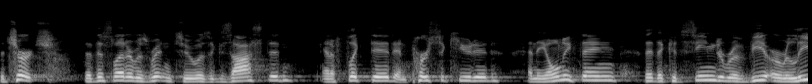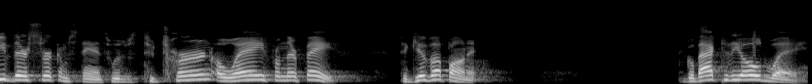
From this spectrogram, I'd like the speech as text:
The church that this letter was written to was exhausted and afflicted and persecuted, and the only thing that, that could seem to reveal or relieve their circumstance was to turn away from their faith, to give up on it, to go back to the old way.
